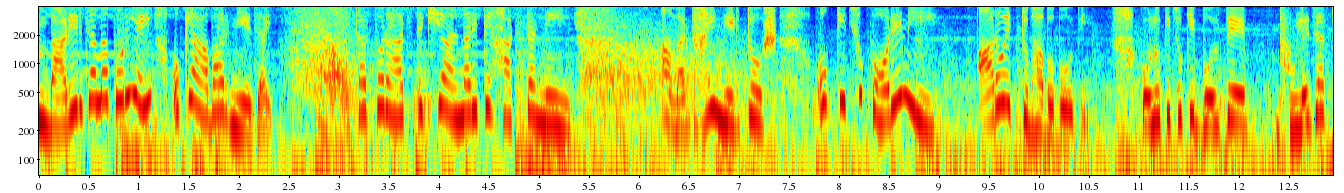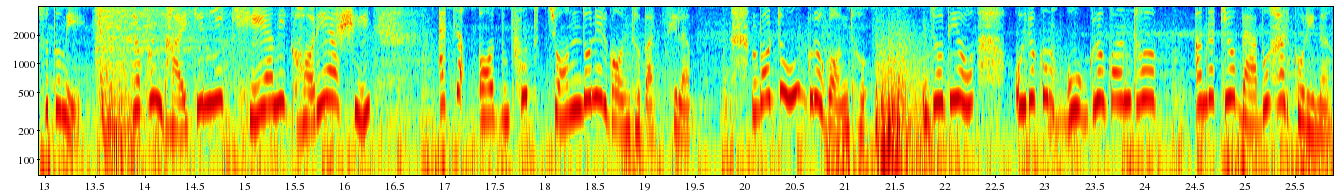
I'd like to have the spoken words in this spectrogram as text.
বাড়ির জামা পরিয়েই ওকে আবার নিয়ে যাই। তারপর আজ দেখি আলমারিতে হাটটা নেই। আমার ভাই নির্দোষ। ও কিছু করেনি। আরও একটু ভাবো বৌদি। কোনো কিছু কি বলতে ভুলে যাচ্ছ তুমি? যখন ভাইকে নিয়ে খেয়ে আমি ঘরে আসি, একটা অদ্ভুত চন্দনের গন্ধ পাচ্ছিলাম। বড্ড উগ্র গন্ধ। যদিও ওই রকম উগ্র গন্ধ আমরা কেউ ব্যবহার করি না।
